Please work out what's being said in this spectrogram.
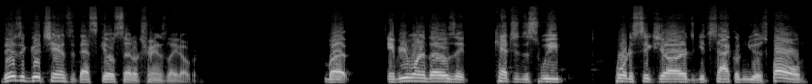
There's a good chance that that skill set will translate over. But if you're one of those that catches the sweep four to six yards, gets tackled, and you just fall,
